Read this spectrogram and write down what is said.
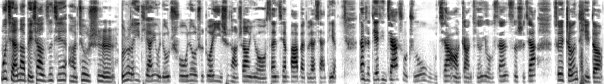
目前呢，北向资金啊，就是流入了一天又流出六十多亿，市场上有三千八百多家下跌，但是跌停家数只有五家啊，涨停有三四十家，所以整体的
